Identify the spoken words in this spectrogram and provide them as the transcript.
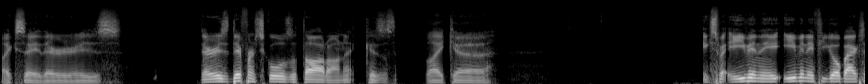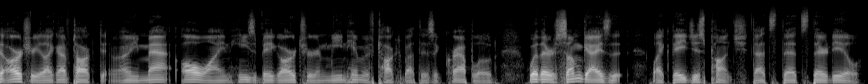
like I say, there is there is different schools of thought on it because like uh even even if you go back to archery like i've talked i mean matt allwine he's a big archer and me and him have talked about this a crap load where there's some guys that like they just punch that's that's their deal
